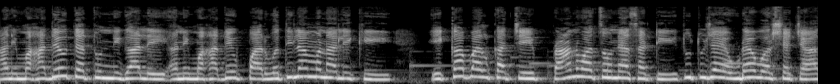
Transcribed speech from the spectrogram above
आणि महादेव त्यातून निघाले आणि महादेव पार्वतीला म्हणाले की एका बालकाचे प्राण वाचवण्यासाठी तू तुझ्या एवढ्या वर्षाच्या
